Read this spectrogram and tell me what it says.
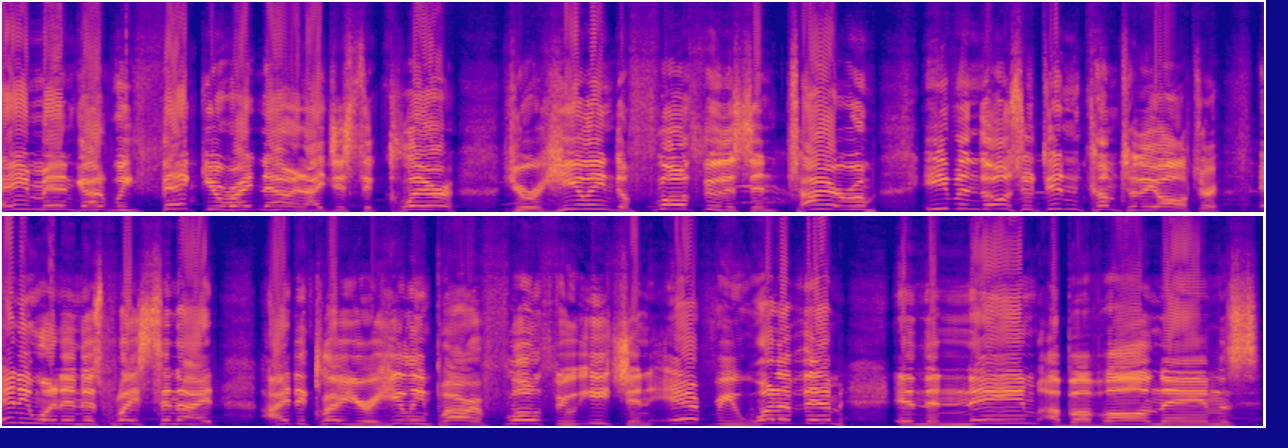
Amen. God, we thank you right now, and I just declare your healing to flow through this entire room, even those who didn't come to the altar. Anyone in this place tonight, I declare your healing power flow through each and every one of them in the name above all names,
